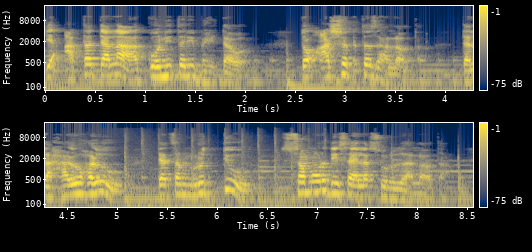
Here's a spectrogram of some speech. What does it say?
की आता त्याला कोणीतरी भेटावं. तो आशक्त झाला होता. त्याला हळूहळू त्याचा मृत्यू समोर दिसायला सुरू झाला होता.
